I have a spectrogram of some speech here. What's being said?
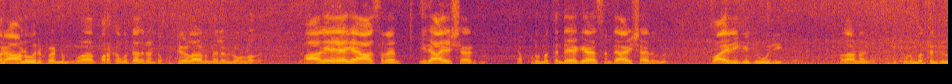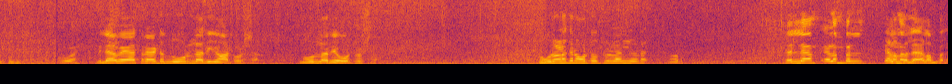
ഒരാണും ഒരു പെണ്ണും പുറക്കം പറ്റാത്ത രണ്ട് കുട്ടികളാണ് നിലവിലുള്ളത്. ആകെ ഏക ആശ്രയം ഈ രാജേഷായിരുന്നു. ആ കുടുംബത്തിന്റെ ഏക ആശ്രയം രാജേഷായിരുന്നു. വായനയ്ക്ക് ജോലിയില്ല. അതാണ് എന്റെ സ്ഥിതി. കുടുംബത്തിന്റെ ഒരു സ്ഥിതി. വിലാപയാത്രയായിട്ട് നൂറിലധികം ഓട്ടോറിക്ഷ നൂറിലധികം ഓട്ടോറിക്ഷ. നൂറുകണക്കിന് ഓട്ടോ തൊഴിലാളികളുടെ എല്ലാം ഇളമ്പൽ ഇളമ്പല ഇളമ്പല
